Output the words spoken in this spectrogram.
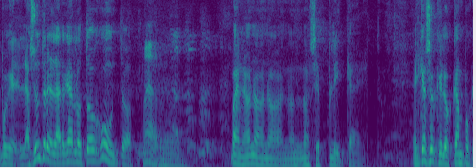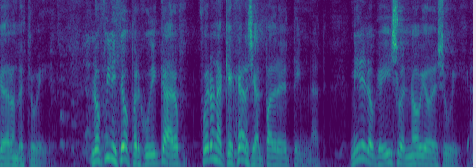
Porque el asunto era largarlos todos juntos. Claro. Bueno, no, no, no, no se explica esto. El caso es que los campos quedaron destruidos. Los filisteos perjudicados fueron a quejarse al padre de Timnat. Mire lo que hizo el novio de su hija.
